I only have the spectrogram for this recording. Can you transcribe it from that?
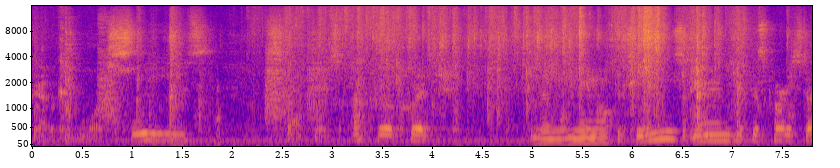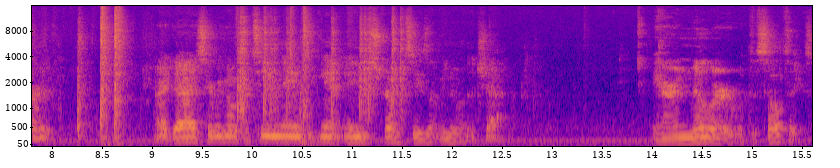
Grab a couple more sleeves, stack this up real quick, and then we'll name off the teams and get this party started. Alright guys, here we go with the team names again. Any discrepancies, let me know in the chat. Aaron Miller with the Celtics.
